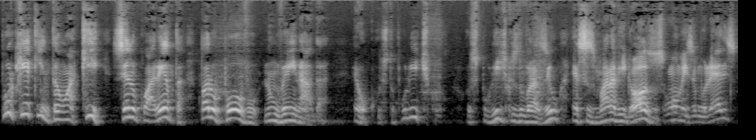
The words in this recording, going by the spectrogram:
Por que, que então aqui, sendo 40, para o povo não vem nada? É o custo político. Os políticos do Brasil, esses maravilhosos homens e mulheres,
